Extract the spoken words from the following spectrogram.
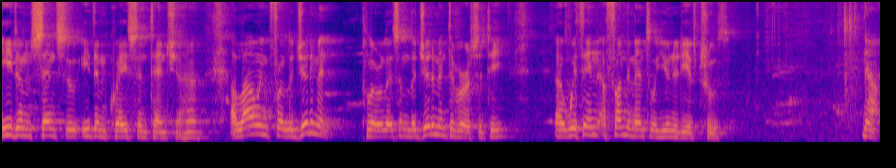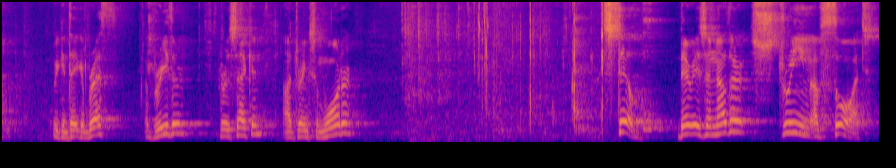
idem sensu, idem quae sententia, huh? allowing for legitimate pluralism, legitimate diversity, uh, within a fundamental unity of truth. Now, we can take a breath, a breather for a second. I'll drink some water. Still, there is another stream of thought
